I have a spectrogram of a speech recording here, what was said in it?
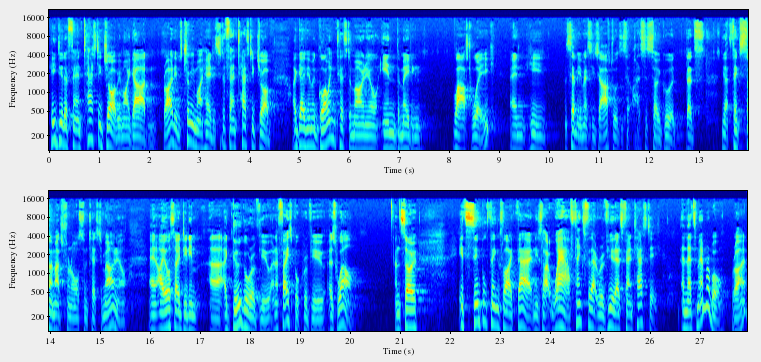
He did a fantastic job in my garden, right? He was trimming my hair. He did a fantastic job. I gave him a glowing testimonial in the meeting last week, and he sent me a message afterwards and said, "Oh, this is so good. That's you know, thanks so much for an awesome testimonial." And I also did him uh, a Google review and a Facebook review as well. And so it's simple things like that. And he's like, wow, thanks for that review. That's fantastic. And that's memorable, right?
